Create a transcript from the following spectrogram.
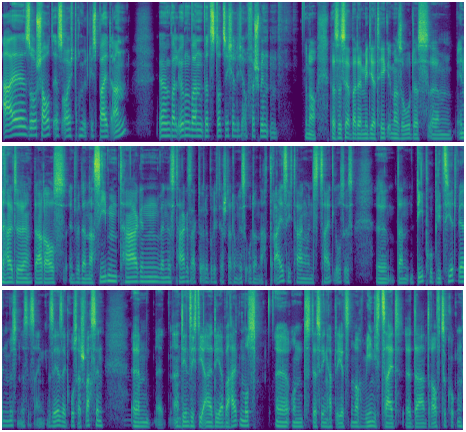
Also schaut es euch doch möglichst bald an, äh, weil irgendwann wird es dort sicherlich auch verschwinden. Genau, das ist ja bei der Mediathek immer so, dass ähm, Inhalte daraus entweder nach sieben Tagen, wenn es tagesaktuelle Berichterstattung ist, oder nach 30 Tagen, wenn es zeitlos ist, äh, dann depubliziert werden müssen. Das ist ein sehr, sehr großer Schwachsinn, ähm, äh, an den sich die ARD aber halten muss. Äh, und deswegen habt ihr jetzt nur noch wenig Zeit, äh, da drauf zu gucken.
